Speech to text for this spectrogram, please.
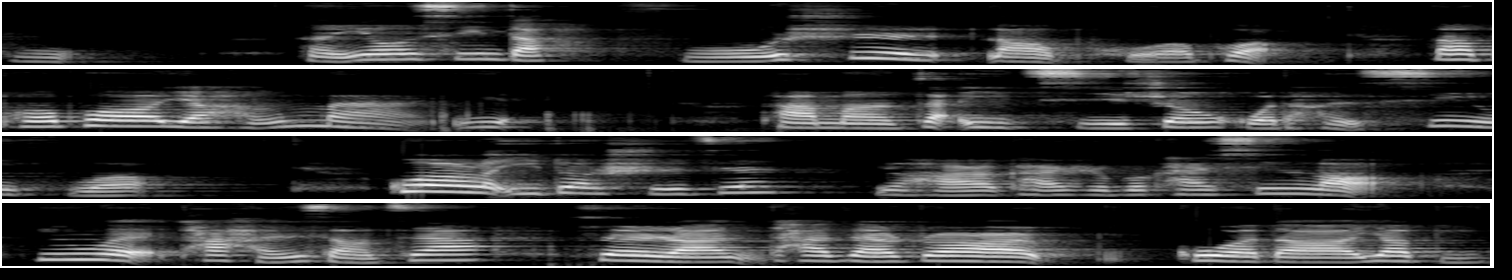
服，很用心的服侍老婆婆，老婆婆也很满意。他们在一起生活的很幸福。过了一段时间，女孩开始不开心了，因为她很想家。虽然她在这儿。过得要比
